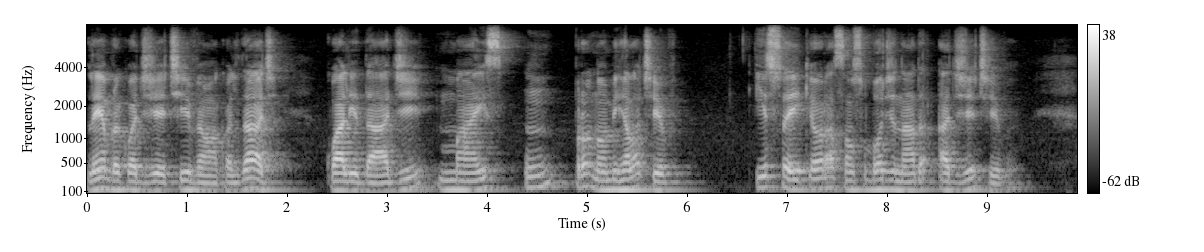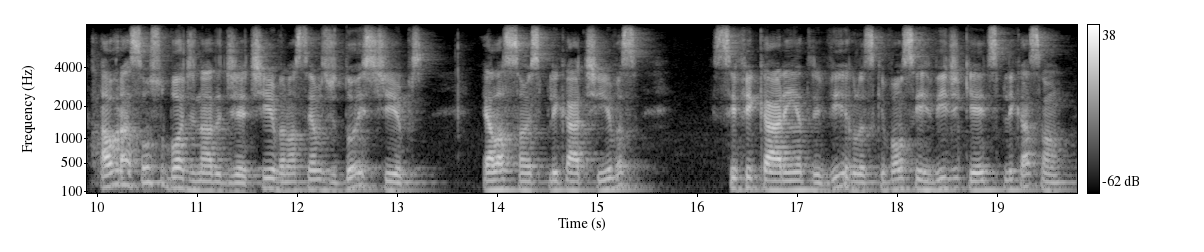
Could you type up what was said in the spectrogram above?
lembra que o adjetivo é uma qualidade? Qualidade mais um pronome relativo. Isso aí que é oração subordinada adjetiva. A oração subordinada adjetiva nós temos de dois tipos. Elas são explicativas, se ficarem entre vírgulas, que vão servir de quê? De explicação.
